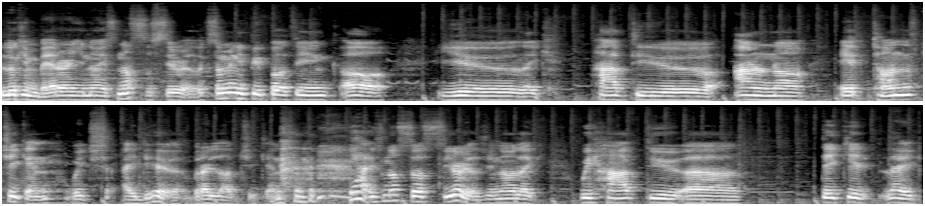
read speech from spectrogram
looking better. You know, it's not so serious. Like so many people think, oh, you like have to, I don't know eat tons of chicken, which I do, but I love chicken. yeah, it's not so serious, you know, like we have to uh, take it like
